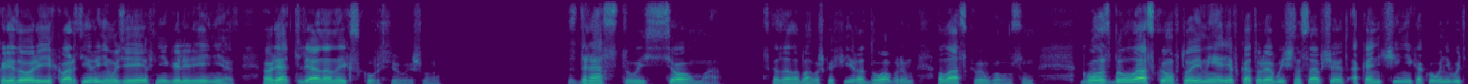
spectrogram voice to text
коридоре их квартиры ни музеев, ни галерей нет. Вряд ли она на экскурсию вышла. «Здравствуй, Сема!» — сказала бабушка Фира добрым, ласковым голосом. Голос был ласковым в той мере, в которой обычно сообщают о кончине какого-нибудь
